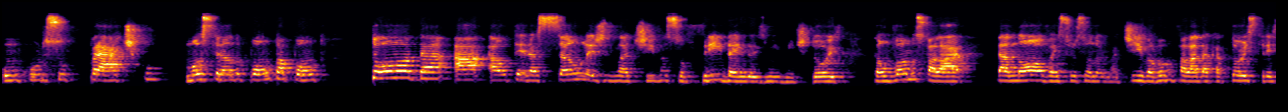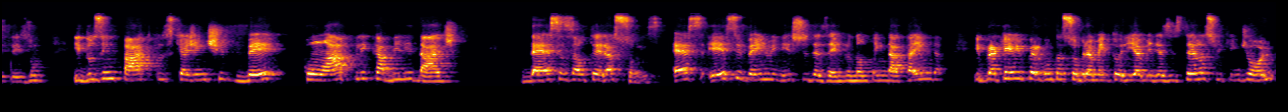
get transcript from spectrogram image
um curso prático mostrando ponto a ponto toda a alteração legislativa sofrida em 2022. Então, vamos falar da nova instrução normativa, vamos falar da 14331 e dos impactos que a gente vê com a aplicabilidade dessas alterações. Esse vem no início de dezembro, não tem data ainda. E para quem me pergunta sobre a mentoria Mídias Estrelas, fiquem de olho,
